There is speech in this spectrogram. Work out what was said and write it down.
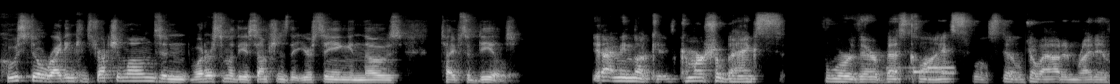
Who's still writing construction loans and what are some of the assumptions that you're seeing in those types of deals? Yeah, I mean, look, commercial banks for their best clients will still go out and write a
